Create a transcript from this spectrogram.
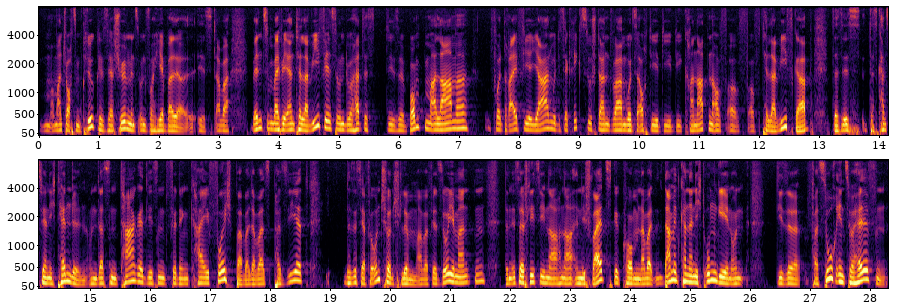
manchmal auch zum Glück, ist ja schön, wenn es unvorherbar ist. Aber wenn zum Beispiel er in Tel Aviv ist und du hattest diese Bombenalarme vor drei, vier Jahren, wo dieser Kriegszustand war, wo es auch die, die, die Granaten auf, auf, auf Tel Aviv gab, das, ist, das kannst du ja nicht handeln. Und das sind Tage, die sind für den Kai furchtbar, weil da was passiert. Das ist ja für uns schon schlimm, aber für so jemanden, dann ist er schließlich nach, nach in die Schweiz gekommen, aber damit kann er nicht umgehen. Und dieser Versuch, ihnen zu helfen,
